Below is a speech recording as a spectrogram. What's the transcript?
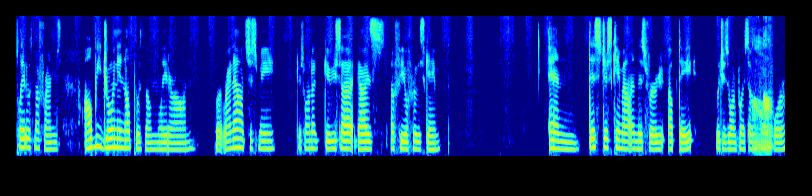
Played with my friends. I'll be joining up with them later on. But right now, it's just me just want to give you guys a feel for this game. And this just came out in this version update, which is 1.7.4.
